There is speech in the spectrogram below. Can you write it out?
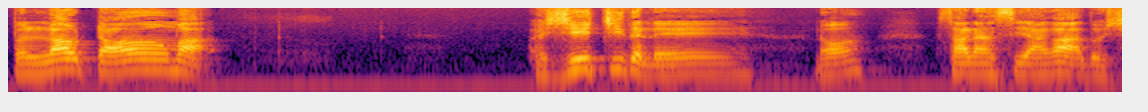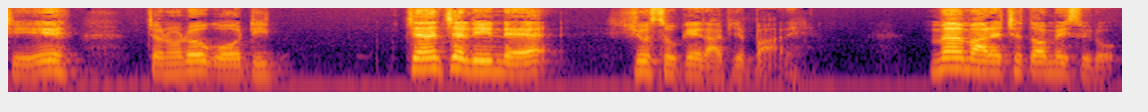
ဘလောက်တောင်မှ အရေးကြီးတယ်လေနော်ဆာလန်ဆရာကဆိုရှင်ကျွန်တော်တို့ကိုဒီကြမ်းချက်လေးနဲ့ရွတ်ဆိုခဲ့တာဖြစ်ပါတယ်မှန်ပါတယ်ချစ်တော်မိတ်ဆွေတို့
